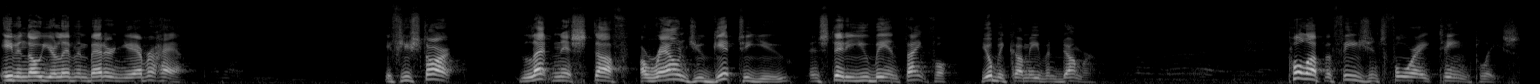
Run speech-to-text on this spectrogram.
even though you're living better than you ever have, if you start letting this stuff around you get to you instead of you being thankful, you'll become even dumber. Pull up Ephesians 4:18, please.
